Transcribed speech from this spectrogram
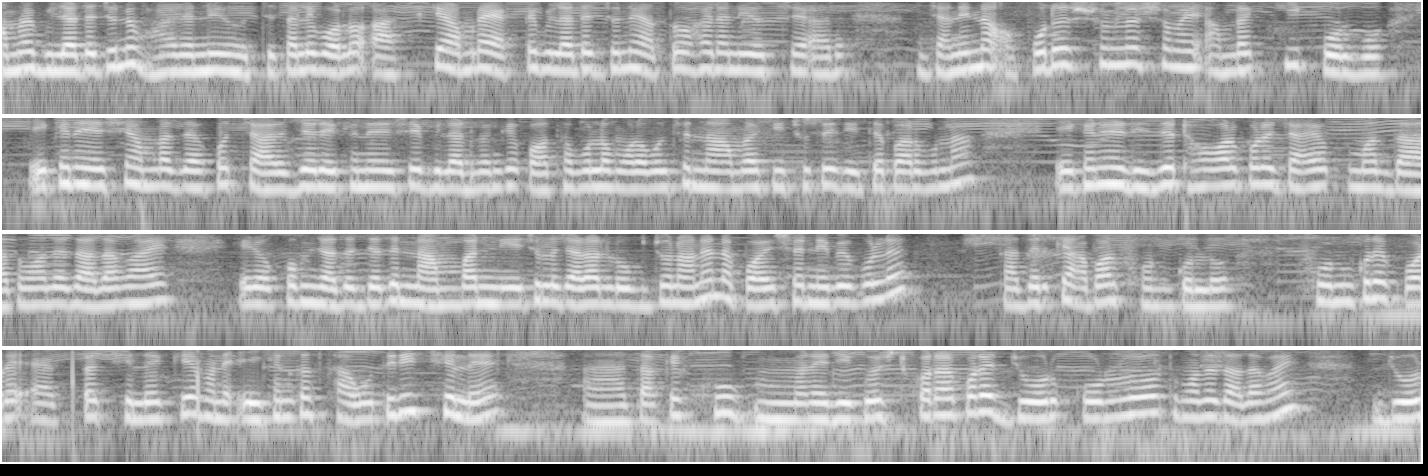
আমরা বিলাটের জন্য হয়রানি হচ্ছে। তাহলে বলো আজকে আমরা একটা বিলাটের জন্য এত হয়রানি হচ্ছে আর জানি না অপারেশনের সময় আমরা কি করব। এখানে এসে আমরা দেখো চার্জের এখানে এসে বিলাট ব্যাংকে কথা বললাম ওরা বলছে না আমরা কিছুতেই দিতে পারব না। এখানে রিজেক্ট হওয়ার পরে যাই হোক তোমার দা তোমাদের দাদা ভাই এরকম যাদের যাদের নাম্বার নিয়েছিল যারা লোকজন আনে না পয়সা নেবে বলে তাদেরকে আবার ফোন করল। ফোন করে পরে একটা ছেলেকে মানে এইখানকার সাউথেরই ছেলে তাকে খুব মানে রিকোয়েস্ট করার পরে জোর করল তোমাদের দাদাভাই জোর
